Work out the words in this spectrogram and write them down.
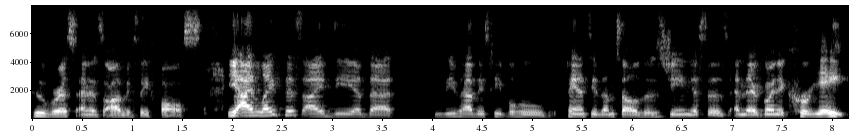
hubris and it's obviously false. Yeah, I like this idea that you have these people who fancy themselves as geniuses and they're going to create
